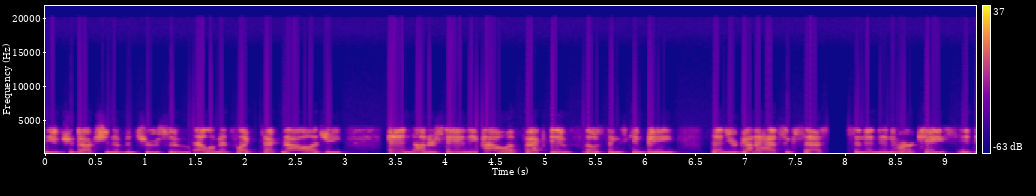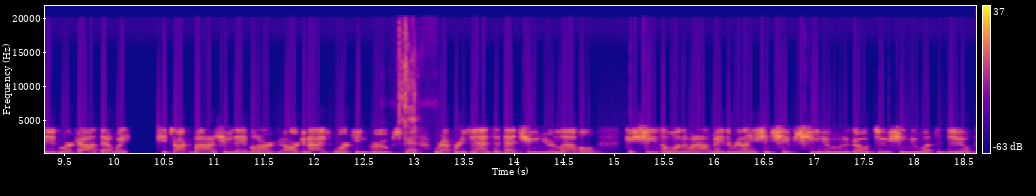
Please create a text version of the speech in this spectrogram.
the introduction of intrusive elements like technology, and understanding how effective those things can be, then you're going to have success. And in, in her case, it did work out that way. She talked about how she was able to organize working groups, Good. represent at that junior level, because she's the one that went out and made the relationship. She knew who to go to, she knew what to do,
